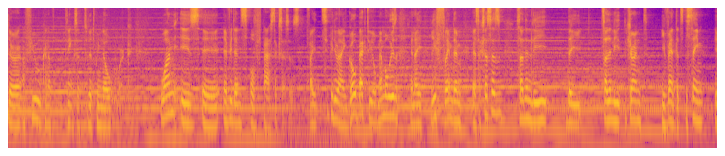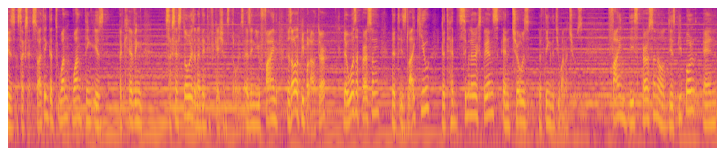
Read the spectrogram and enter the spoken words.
there are a few kind of things that, that we know work. One is uh, evidence of past successes. If I sit with you and I go back to your memories and I reframe them as successes, suddenly they suddenly the current event that's the same is a success. So I think that one one thing is like having success stories and identification stories. As in you find there's a lot of people out there. There was a person that is like you that had similar experience and chose the thing that you want to choose find this person or these people and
